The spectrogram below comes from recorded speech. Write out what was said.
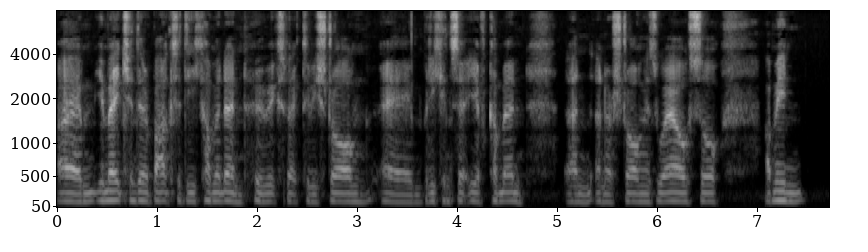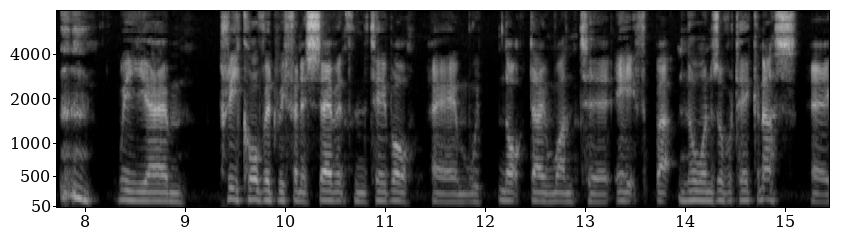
Um, you mentioned there are Banks o' Dee coming in, who we expect to be strong. Um, Brechin City have come in and, and are strong as well. So, I mean, we um, pre-COVID we finished seventh in the table. Um, we knocked down one to eighth, but no one's overtaken us. Uh,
